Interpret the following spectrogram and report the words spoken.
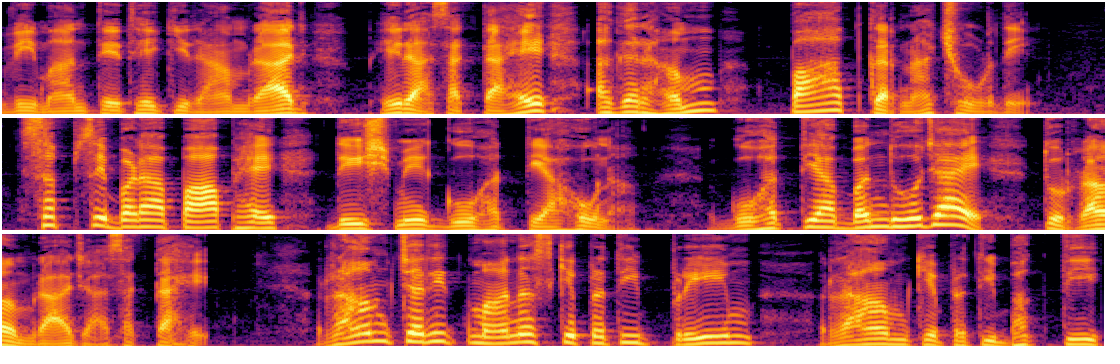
वे मानते थे कि रामराज फिर आ सकता है, अगर हम पाप करना छोड़ दें। सबसे बड़ा पाप है देश में गोहत्या होना। गोहत्या बंद हो जाए तो रामराज आ सकता है। रामचरित मानस के प्रति प्रेम राम के प्रति भक्ति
